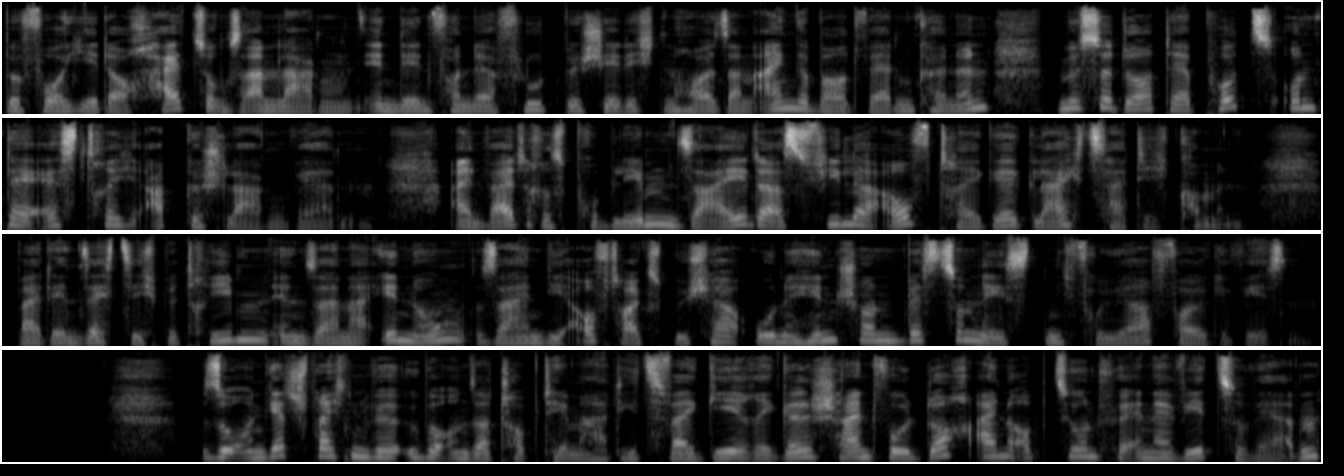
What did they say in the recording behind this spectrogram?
Bevor jedoch Heizungsanlagen in den von der Flut beschädigten Häusern eingebaut werden können, müsse dort der Putz und der Estrich abgeschlagen werden. Ein weiteres Problem sei, dass viele Aufträge gleichzeitig kommen. Bei den 60 Betrieben in seiner Innung seien die Auftragsbücher ohnehin schon bis zum nächsten Frühjahr voll gewesen. So, und jetzt sprechen wir über unser Top-Thema. Die 2G-Regel scheint wohl doch eine Option für NRW zu werden.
